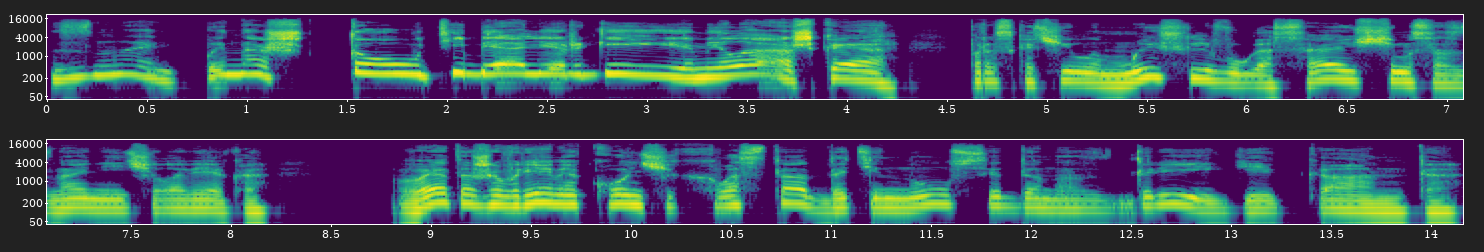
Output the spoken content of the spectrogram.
«Знай бы, на что у тебя аллергия, милашка!» Проскочила мысль в угасающем сознании человека. В это же время кончик хвоста дотянулся до ноздри гиганта.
